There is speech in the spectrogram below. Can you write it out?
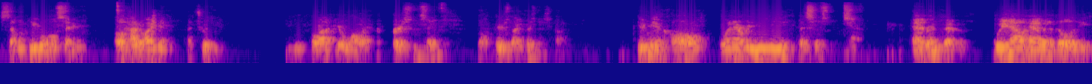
some people will say, oh, how do I get in touch with you? You pull out your wallet or purse and say, well, here's my business card. Give me a call whenever you need assistance. And uh, we now have an ability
